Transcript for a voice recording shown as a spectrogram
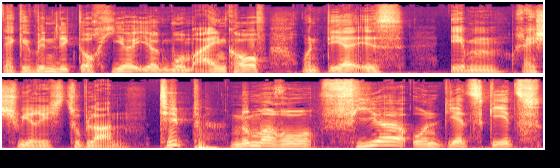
der Gewinn liegt auch hier irgendwo im Einkauf und der ist eben recht schwierig zu planen. Tipp Nummer 4 und jetzt geht's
